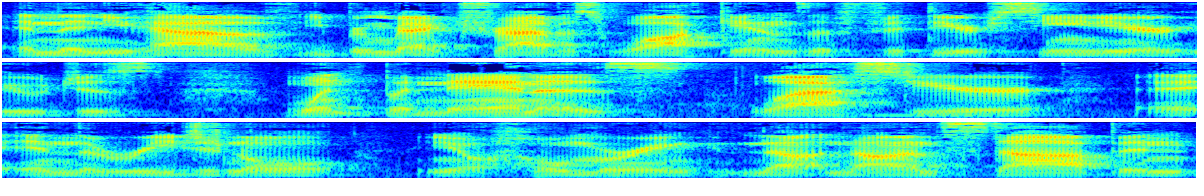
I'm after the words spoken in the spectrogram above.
And then you have you bring back Travis Watkins, a fifth-year senior who just went bananas last year in the regional, you know, homering not nonstop, and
